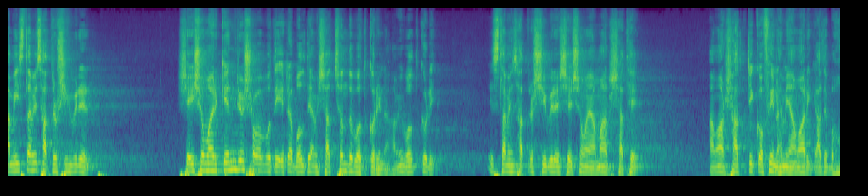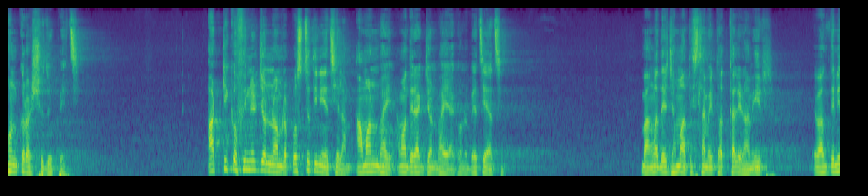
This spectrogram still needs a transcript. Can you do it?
আমি ইসলামী ছাত্র শিবিরের সেই সময়ের কেন্দ্রীয় সভাপতি, এটা বলতে আমি স্বাচ্ছন্দ্য বোধ করি না, আমি বোধ করি ইসলামী ছাত্র শিবিরের সেই সময় আমার সাথে, আমার সাতটি কফিন আমি আমার কাঁধে বহন করার সুযোগ পেয়েছি। আটটি কফিনের জন্য আমরা প্রস্তুতি নিয়েছিলাম। আমান ভাই, আমাদের একজন ভাই এখনও বেঁচে আছে। বাংলাদেশ জামাত ইসলামের তৎকালীন আমির এবং তিনি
